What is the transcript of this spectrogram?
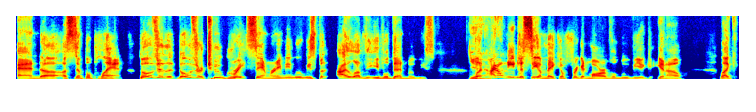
and uh, A Simple Plan. Those are the those are two great Sam Raimi movies. But I love the Evil Dead movies. Yeah. But I don't need to see him make a friggin' Marvel movie. ag- You know, like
